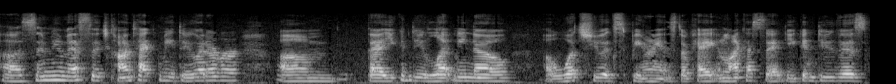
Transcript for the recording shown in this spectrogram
Uh, send me a message contact me do whatever um, that you can do. Let me know what you experienced okay? And like I said you can do this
